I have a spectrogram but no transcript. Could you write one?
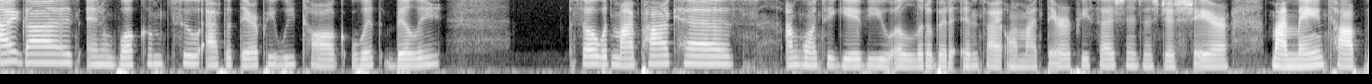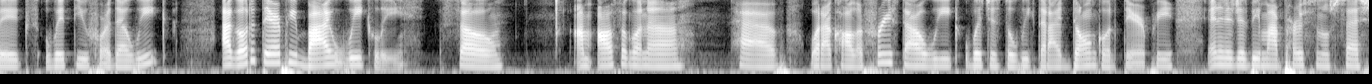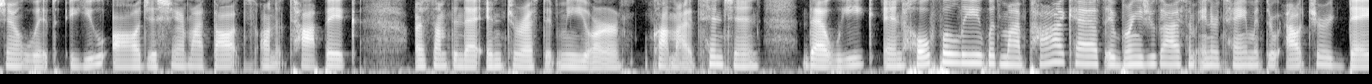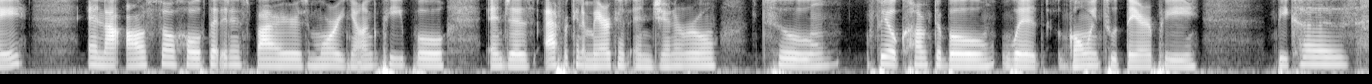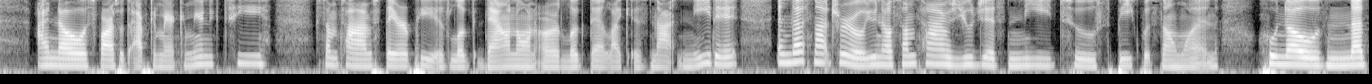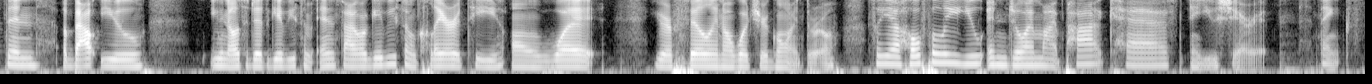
Hi, guys, and welcome to After Therapy We Talk with Billy. So, with my podcast, I'm going to give you a little bit of insight on my therapy sessions and just share my main topics with you for that week. I go to therapy bi weekly, so I'm also going to have what I call a freestyle week, which is the week that I don't go to therapy. And it'll just be my personal session with you all, just share my thoughts on a topic or something that interested me or caught my attention that week. And hopefully, with my podcast, it brings you guys some entertainment throughout your day. And I also hope that it inspires more young people and just African Americans in general to feel comfortable with going to therapy because I know, as far as with the African American community, sometimes therapy is looked down on or looked at like it's not needed. And that's not true. You know, sometimes you just need to speak with someone who knows nothing about you, you know, to just give you some insight or give you some clarity on what you're feeling or what you're going through. So, yeah, hopefully you enjoy my podcast and you share it. Thanks.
